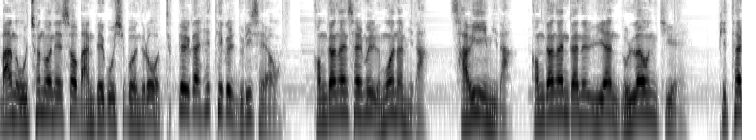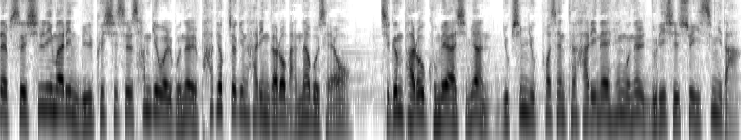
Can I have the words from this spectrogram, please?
15,000원에서 1,150원으로 특별가 혜택을 누리세요. 건강한 삶을 응원합니다. 4위입니다. 건강한 간을 위한 놀라운 기회. 비타랩스 실리마린 밀크시슬 3개월분을 파격적인 할인가로 만나보세요. 지금 바로 구매하시면 66% 할인의 행운을 누리실 수 있습니다.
